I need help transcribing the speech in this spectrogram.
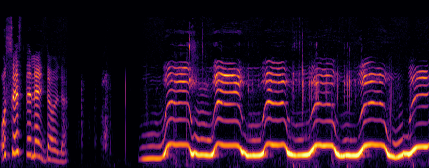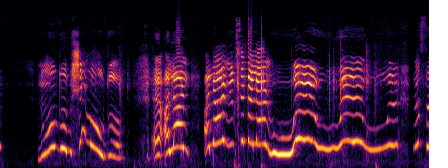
O ses de neydi öyle? Woo, woo, woo, woo, woo. Ne oldu? Bir şey mi oldu? E, alarm, alarm, yüksek alarm. Woo, woo, woo. Nasıl,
